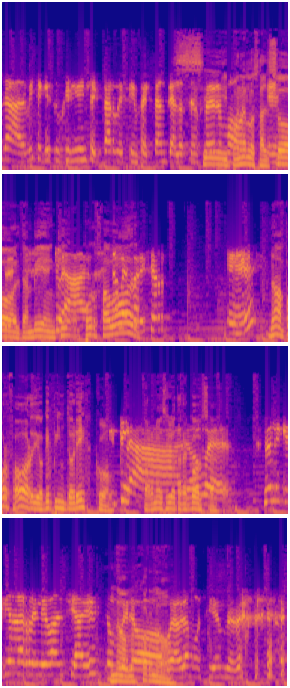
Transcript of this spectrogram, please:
nada, viste que sugirió inyectar desinfectante a los Sí, enfermos. y ponerlos al Este, sol también. ¿Qué- Claro. por No me favor. pareció... ¿Eh? No, por favor, digo, qué pintoresco. Claro. Para no decir otra cosa. bueno. No le quería dar relevancia a esto, No, pero mejor no. bueno, hablamos siempre.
